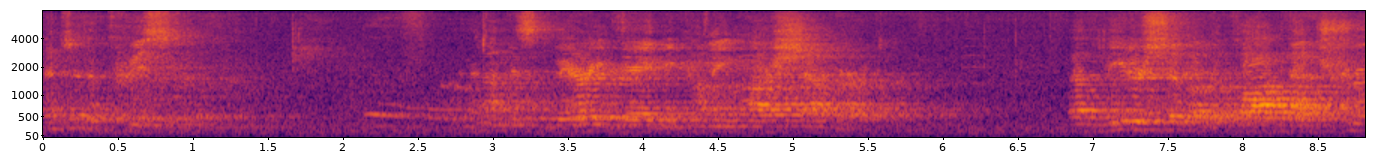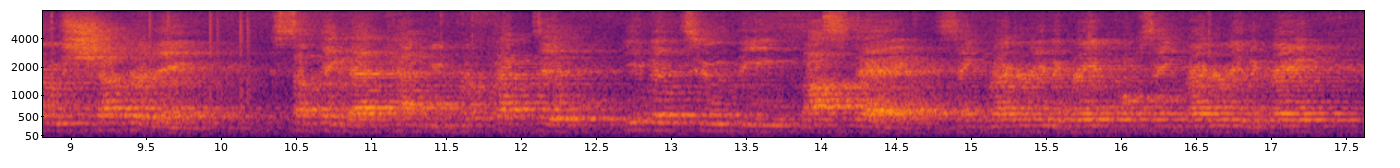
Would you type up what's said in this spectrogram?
then to the priesthood, and then on this very day becoming our shepherd. That leadership of the flock, that true shepherding, is something that can be perfected even to the last day. St. Gregory the Great, Pope St. Gregory the Great,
